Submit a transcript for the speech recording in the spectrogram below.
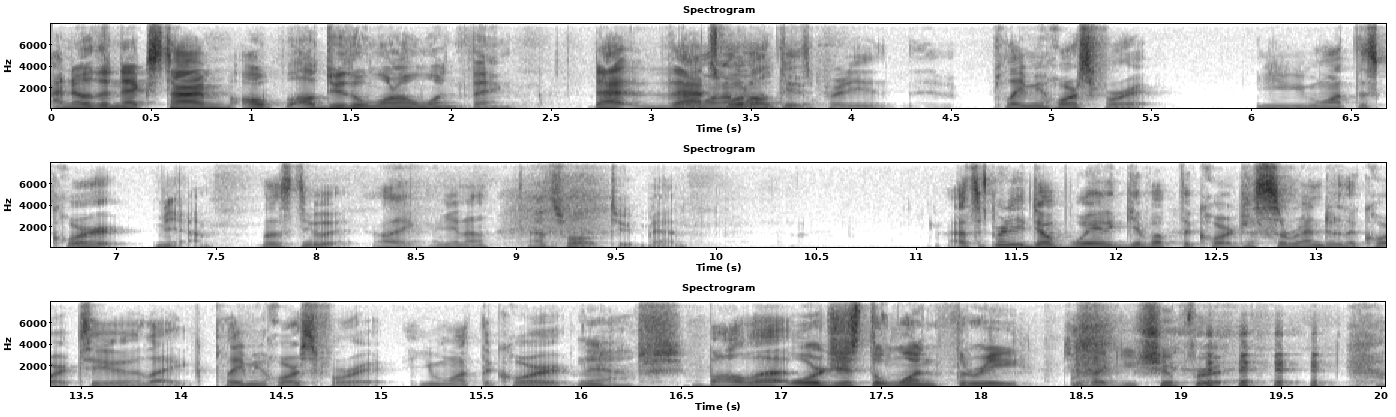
I, I know the next time I'll I'll do the one on one thing. That that's what I'll do. Pretty, play me horse for it. You want this court? Yeah, Let's do it. Like you know, that's what I'll do, man. That's a pretty dope way to give up the court. Just surrender the court too. Like play me horse for it. You want the court? Yeah. Ball up. Or just the one three. Just like you shoot for it.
